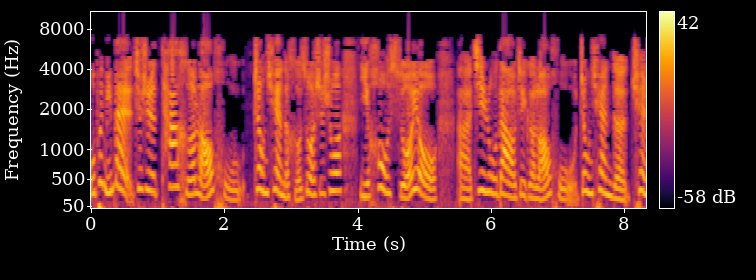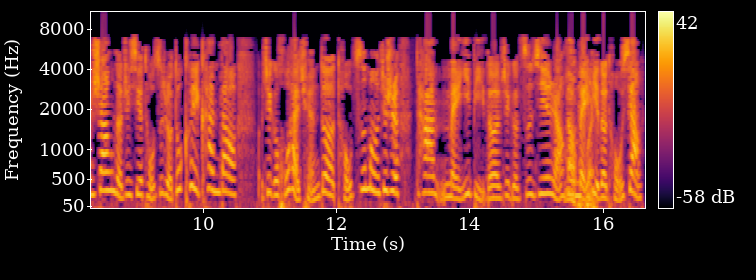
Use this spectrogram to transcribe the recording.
我不明白，就是他和老虎证券的合作是说，以后所有啊进入到这个老虎证券的券商的这些投资者都可以看到这个胡海泉的投资吗？就是他每一笔的这个资金，然后每一笔的投向，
